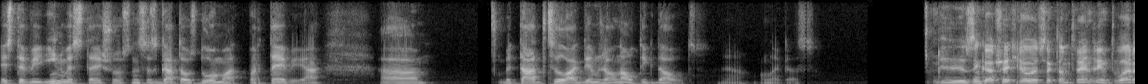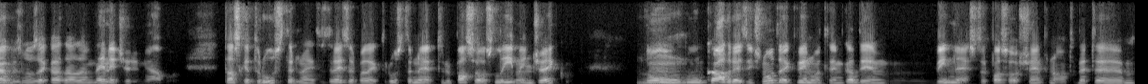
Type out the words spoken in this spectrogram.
es tevi investēšos un es esmu gatavs domāt par tevi. Ja. Uh, bet tādu cilvēku, diemžēl, nav tik daudz. Ja, man liekas. Ziniet, kā šeit jau es saku tam trenerim, tu vairāk bez mazliet kā tādam menedžerim jābūt tas, ka tur uzturnēt, es reiz varu pateikt, tur uzturnēt, tur ir pasaules līmeņa džeku. Nu, un, un kādreiz viņš noteikti vienu no tiem gadiem vinnēs tur pasaules čempionātu, bet um,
